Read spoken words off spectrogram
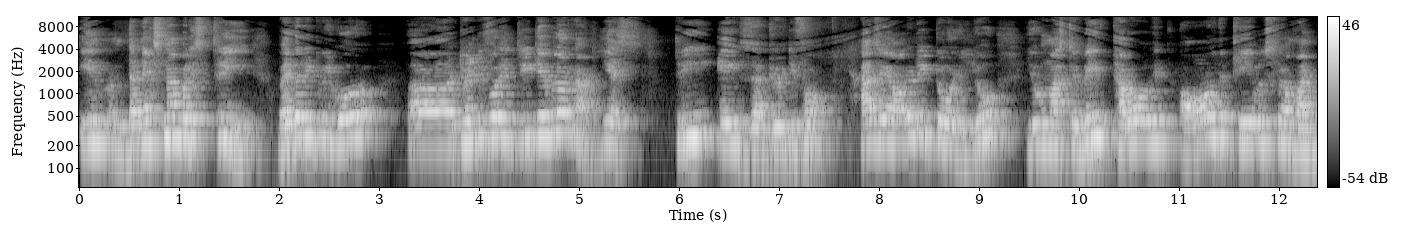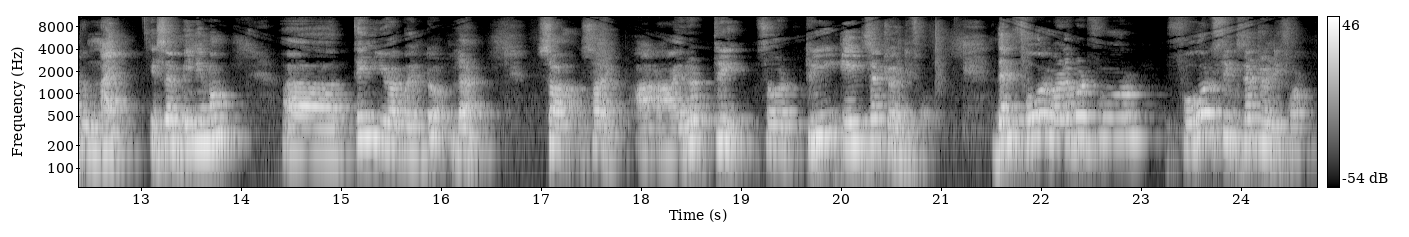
in the next number is 3 whether it will go uh, 24 in 3 table or not. Yes. 3 8s are 24. As I already told you, you must be thorough with all the tables from 1 to 9. It's a minimum uh, thing you are going to learn. So, sorry, I, I wrote 3. So, 3 8s are 24. Then 4, what about 4? 4 6 are 24.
